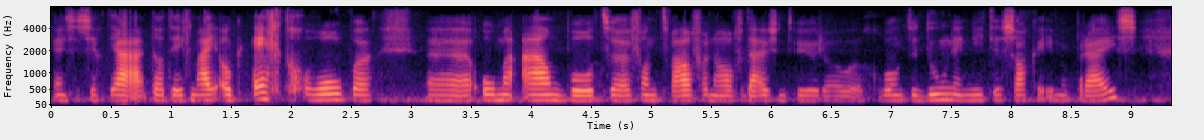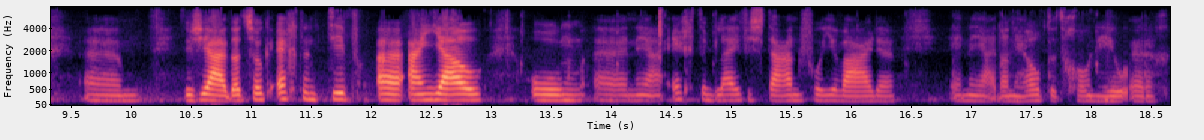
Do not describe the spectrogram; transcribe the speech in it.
En ze zegt, ja, dat heeft mij ook echt geholpen om mijn aanbod van 12.500 euro gewoon te doen en niet te zakken in mijn prijs. Um, dus ja, dat is ook echt een tip aan jou om uh, nou ja, echt te blijven staan voor je waarden. En nou ja, dan helpt het gewoon heel erg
